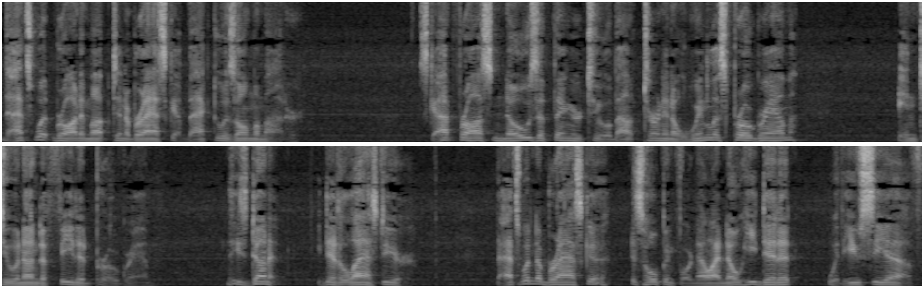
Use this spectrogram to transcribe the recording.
That's what brought him up to Nebraska, back to his alma mater. Scott Frost knows a thing or two about turning a winless program into an undefeated program. He's done it He did it last year. That's what Nebraska is hoping for. Now, I know he did it with UCF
